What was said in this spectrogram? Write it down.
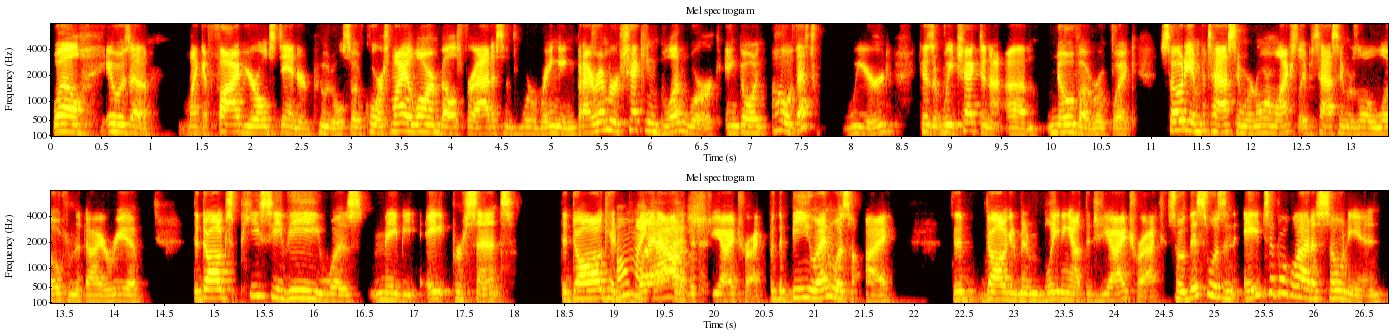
Well, it was a like a five year old standard poodle. So, of course, my alarm bells for Addison's were ringing. But I remember checking blood work and going, oh, that's weird because we checked in um, Nova real quick. Sodium, potassium were normal. Actually, potassium was a little low from the diarrhea. The dog's PCV was maybe 8%. The dog had oh bled gosh. out of its GI tract, but the BUN was high. The dog had been bleeding out the GI tract. So this was an atypical Addisonian,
